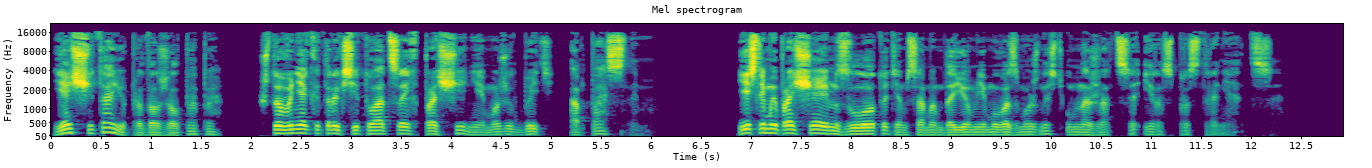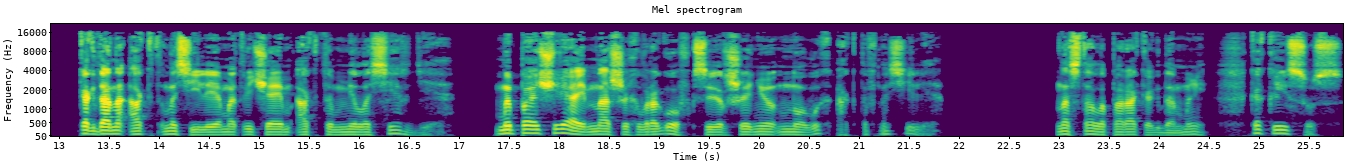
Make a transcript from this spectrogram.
«Я считаю, — продолжал папа, — что в некоторых ситуациях прощение может быть опасным. Если мы прощаем зло, то тем самым даем ему возможность умножаться и распространяться. Когда на акт насилия мы отвечаем актом милосердия, мы поощряем наших врагов к совершению новых актов насилия. Настала пора, когда мы, как Иисус,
